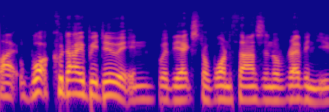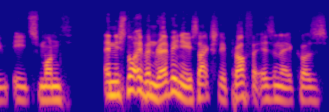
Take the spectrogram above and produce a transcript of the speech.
like, what could I be doing with the extra 1,000 of revenue each month? And it's not even revenue; it's actually profit, isn't it? Because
